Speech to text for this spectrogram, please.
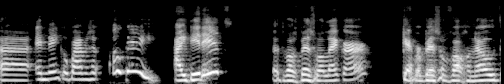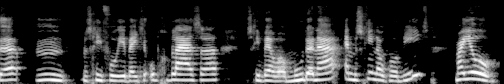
Uh, en denk ook bij mezelf: oké, I did it. Het was best wel lekker. Ik heb er best wel van genoten. Mm, misschien voel je je een beetje opgeblazen. Misschien ben je wel moe daarna. En misschien ook wel niet. Maar joh,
